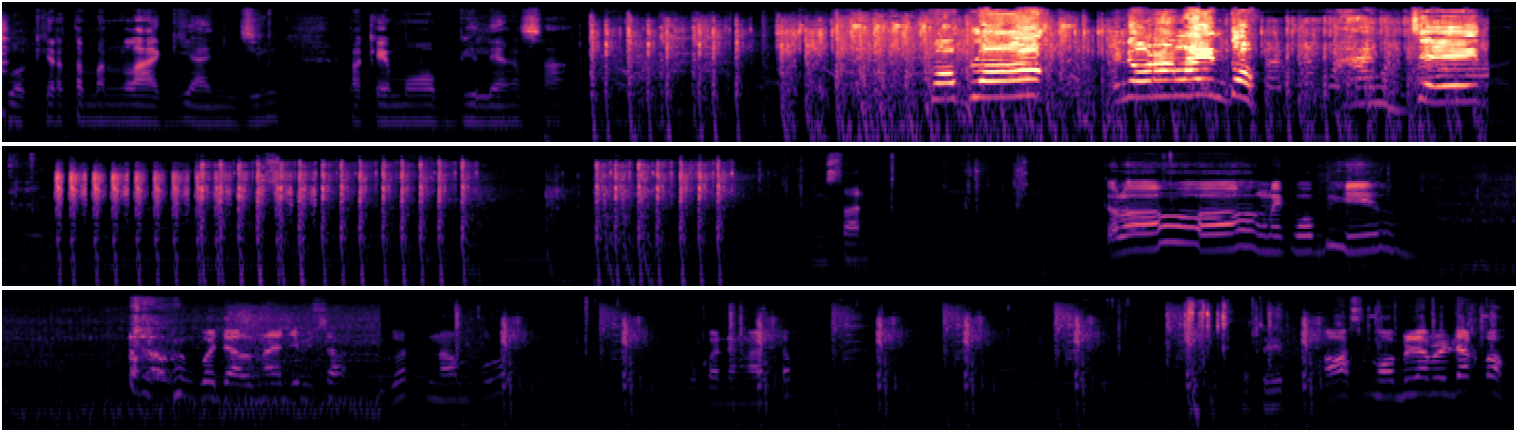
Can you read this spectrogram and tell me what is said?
gua kira teman lagi anjing pakai mobil yang sa goblok ini orang lain tuh anjing Tolong naik mobil. gua jalan aja bisa. Gua 60. Bukan yang ngatep. Satu hit. Awas mobilnya meledak tuh.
